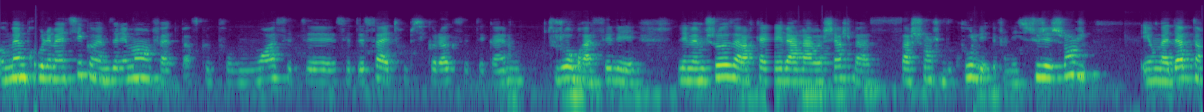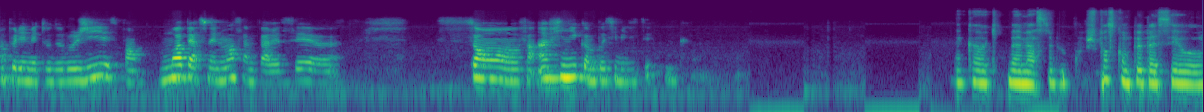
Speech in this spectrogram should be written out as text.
aux mêmes problématiques, aux mêmes éléments en fait, parce que pour moi c'était ça être psychologue, c'était quand même toujours brasser les, les mêmes choses, alors qu'aller vers la recherche, bah, ça change beaucoup, les, sujets changent et on adapte un peu les méthodologies. moi personnellement, ça me paraissait euh, sans, enfin, infini comme possibilité. Euh. D'accord, bah, merci beaucoup. Je pense qu'on peut passer au,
